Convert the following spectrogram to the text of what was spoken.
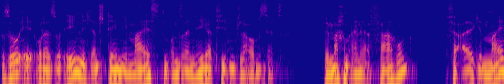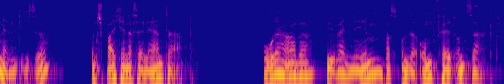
so e- oder so ähnlich entstehen die meisten unserer negativen Glaubenssätze. Wir machen eine Erfahrung, verallgemeinern diese und speichern das Erlernte ab. Oder aber wir übernehmen, was unser Umfeld uns sagt.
